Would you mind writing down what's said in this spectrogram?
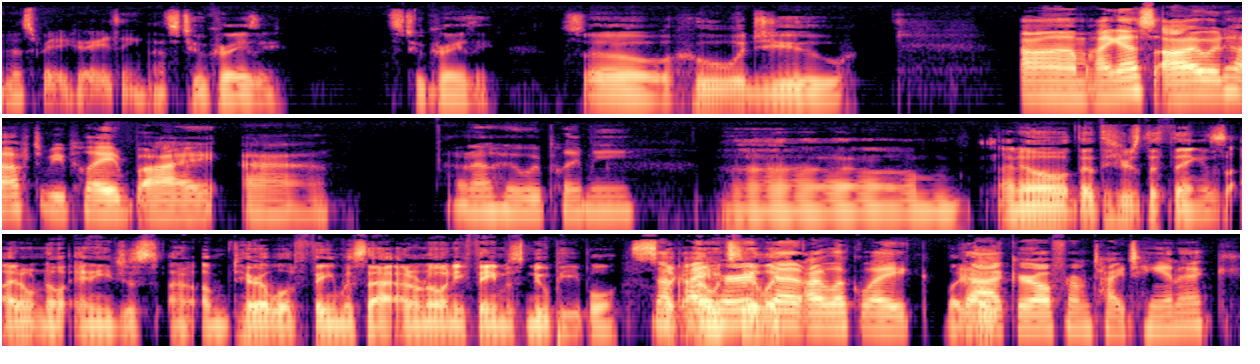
That's pretty crazy. That's too crazy. That's too crazy. So, who would you? Um, I guess I would have to be played by uh I don't know who would play me. Um, I know that. Here's the thing: is I don't know any. Just I, I'm terrible at famous. That I don't know any famous new people. So, like I, I would heard say, like that I look like, like, that would- girl from Titanic.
